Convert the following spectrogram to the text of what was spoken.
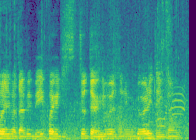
But even that BB-8 player just stood there. He wasn't even do anything. Don't.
